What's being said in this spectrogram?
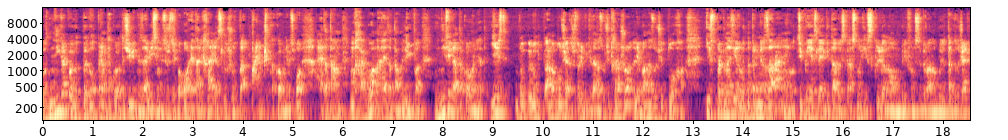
Вот никакой вот, вот прям такой вот очевидной зависимости, что типа, о, это альха, я слышу панчу какого-нибудь, о, а это там махагон, а это там липа. Нифига такого нет. Есть, вот, оно получается, что либо гитара звучит хорошо, либо она звучит плохо. И спрогнозировать, например, заранее, вот типа, если я гитару из краснухи с кленовым грифом соберу, она будет так звучать,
